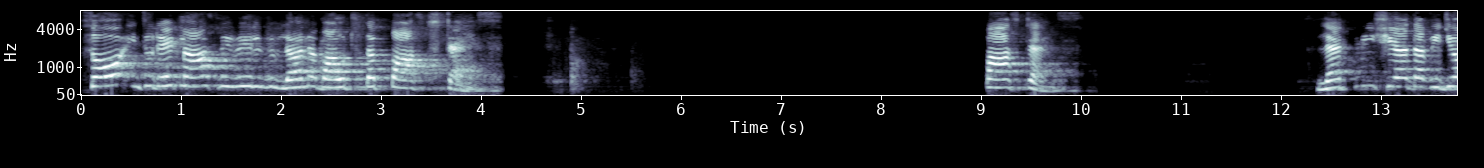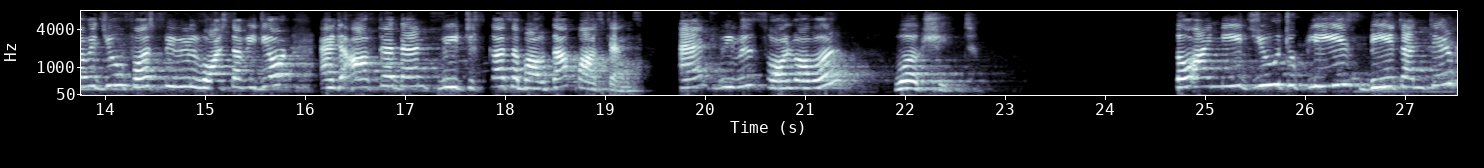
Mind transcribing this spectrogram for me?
So in today's class we will learn about the past tense. Past tense. Let me share the video with you. First, we will watch the video and after that, we discuss about the past tense and we will solve our worksheet. So I need you to please be attentive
